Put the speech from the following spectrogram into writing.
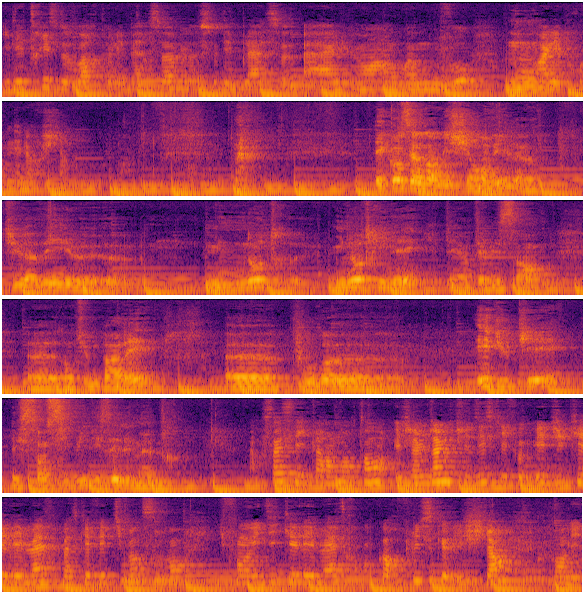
il est triste de voir que les personnes se déplacent à Aluin ou à Mouveau pour mm. aller promener leurs chiens. Et concernant les chiens en ville, tu avais une, autre, une autre idée qui était intéressante, dont tu me parlais, euh, pour éduquer et sensibiliser les maîtres. Ça c'est hyper important et j'aime bien que tu dises qu'il faut éduquer les maîtres parce qu'effectivement souvent font éduquer les maîtres encore plus que les chiens. Quand les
